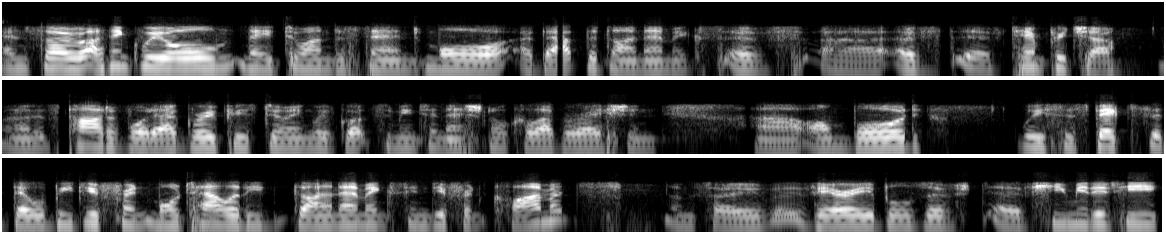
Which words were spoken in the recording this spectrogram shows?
And so I think we all need to understand more about the dynamics of, uh, of, of, temperature. And it's part of what our group is doing. We've got some international collaboration uh, on board. We suspect that there will be different mortality dynamics in different climates, and so variables of, of humidity,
